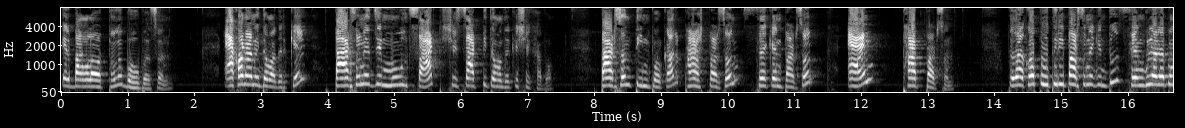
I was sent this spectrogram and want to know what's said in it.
এর বাংলা অর্থ হলো বহু বচন। এখন আমি তোমাদেরকে পার্সনের যে মূল চার্ট, সেই চার্টটি তোমাদেরকে শেখাবো। পার্সন তিন প্রকার, first person, second person, and third person. তো দেখো, প্রতিটি পার্সনে কিন্তু সিঙ্গুলার এবং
